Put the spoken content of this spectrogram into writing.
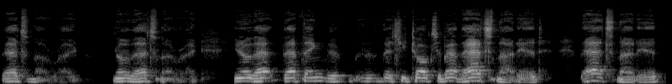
That's not right. No, that's not right. You know that that thing that that she talks about. That's not it. That's not it.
